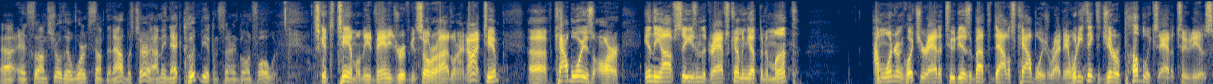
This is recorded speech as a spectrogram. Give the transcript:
Uh, and so I'm sure they'll work something out. But sure, I mean, that could be a concern going forward. Let's get to Tim on the Advantage Roofing and Solar Hotline. All right, Tim. Uh, Cowboys are in the off season. The draft's coming up in a month. I'm wondering what your attitude is about the Dallas Cowboys right now. What do you think the general public's attitude is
